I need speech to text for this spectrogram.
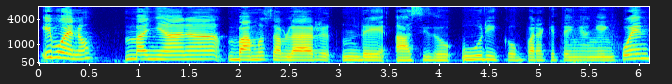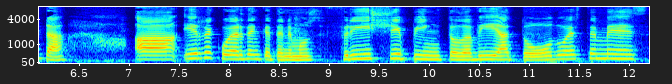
Y bueno, mañana vamos a hablar de ácido úrico para que tengan en cuenta. Ah, y recuerden que tenemos free shipping todavía todo este mes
